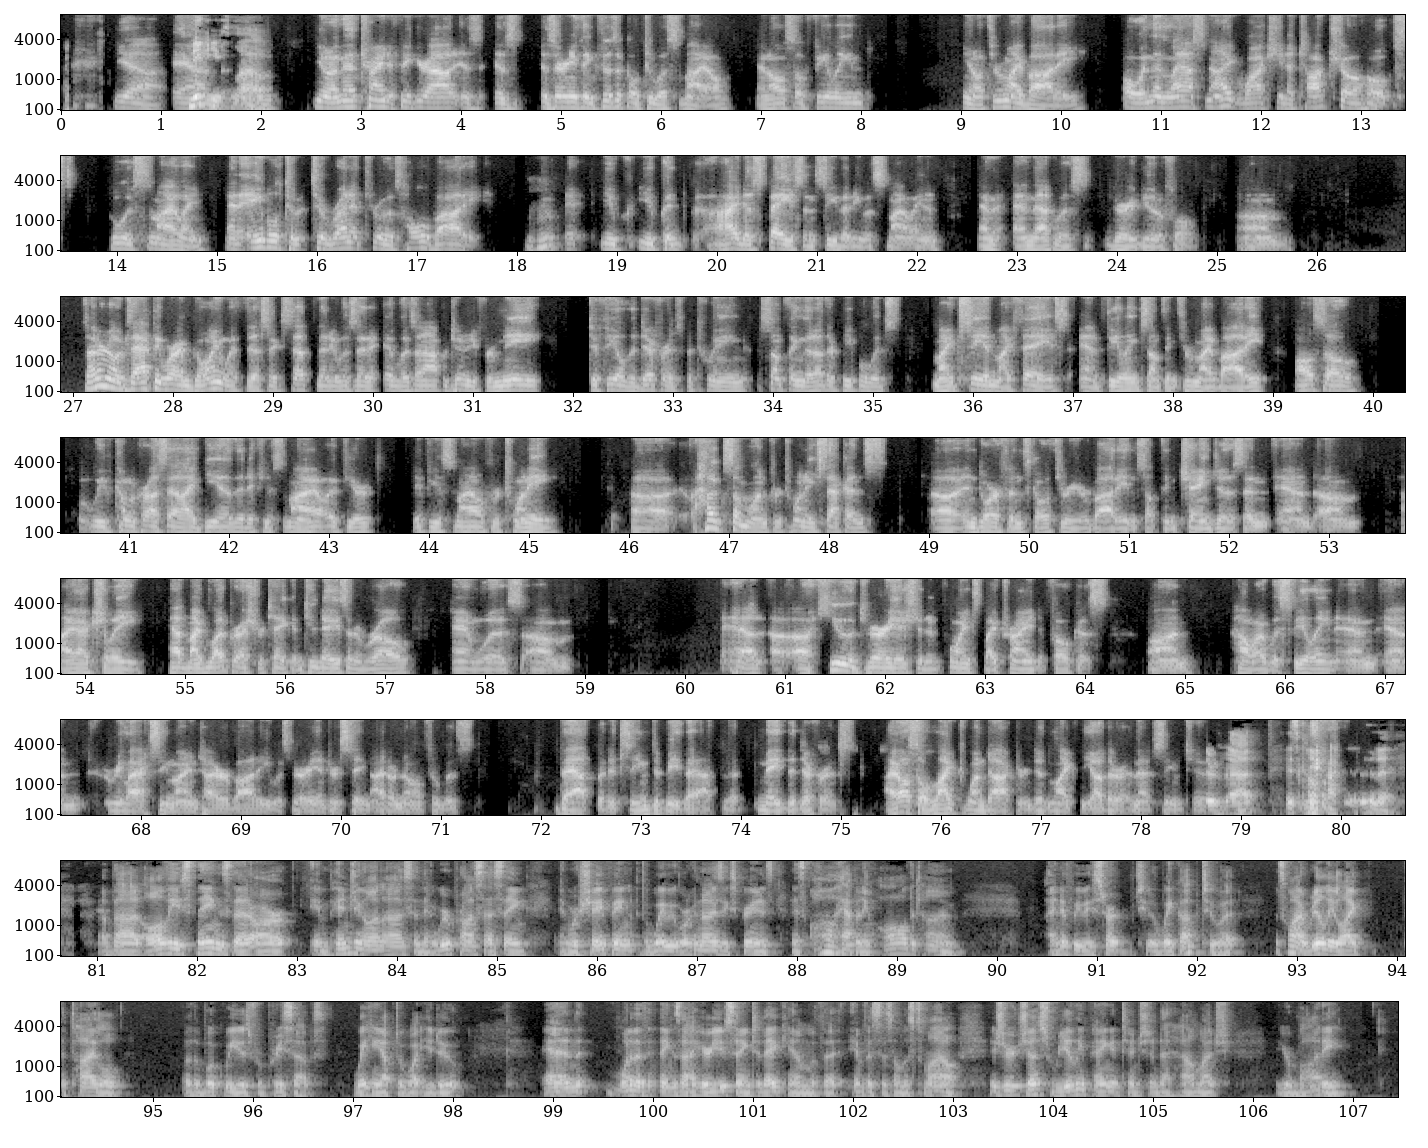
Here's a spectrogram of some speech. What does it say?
yeah, and, sneaky smile. Um, you know, and then trying to figure out is is is there anything physical to a smile, and also feeling, you know, through my body. Oh, and then last night watching a talk show host who was smiling and able to to run it through his whole body. Mm-hmm. It, you you could hide his face and see that he was smiling, and and and that was very beautiful. Um, so I don't know exactly where I'm going with this, except that it was a, it was an opportunity for me to feel the difference between something that other people would might see in my face and feeling something through my body. Also, we've come across that idea that if you smile, if you're if you smile for 20, uh, hug someone for 20 seconds, uh, endorphins go through your body and something changes. And and um, I actually had my blood pressure taken two days in a row and was um, had a, a, huge variation in points by trying to focus on how I was feeling and and relaxing my entire body it was very interesting. I don't know if it was that, but it seemed to be that that made the difference. I also liked one doctor and didn't like the other, and that seemed to. There's that. It's complicated, yeah. isn't it? About all these things that are impinging on us and that we're processing and we're shaping the way we organize experience. And it's all happening all the time. And if we start to wake up to it, that's why I really like the title of the book we use for precepts, Waking Up to What You Do. And one of the things I hear you saying today, Kim, with the emphasis on the smile, is you're just really paying attention to how much your body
